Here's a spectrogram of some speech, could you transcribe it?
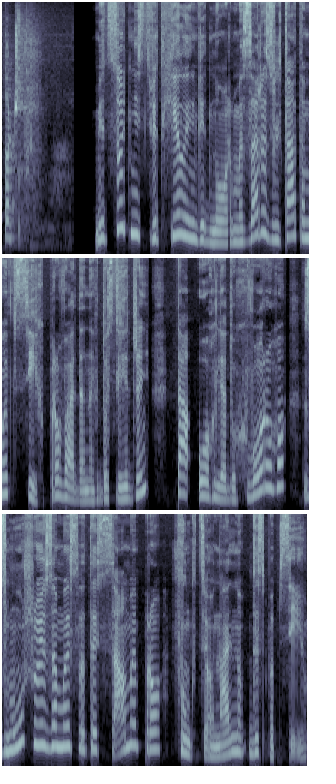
Точно. Відсутність відхилень від норми за результатами всіх проведених досліджень та огляду хворого змушує замислитись саме про функціональну диспепсію.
